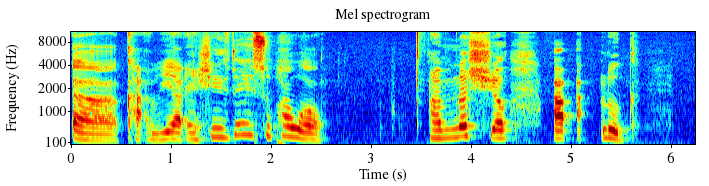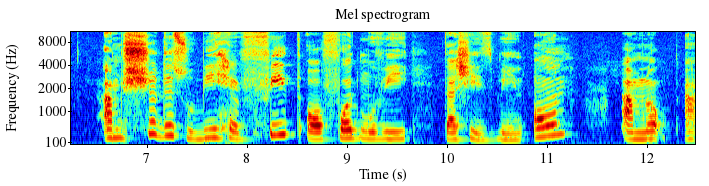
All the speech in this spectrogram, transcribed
uh career and she's doing super well. I'm not sure. Uh, look, I'm sure this will be her fifth or fourth movie that she's been on. I'm not, I,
